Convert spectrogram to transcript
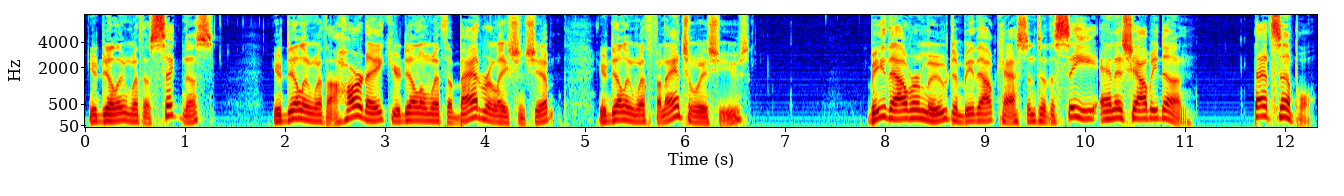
you're dealing with a sickness, you're dealing with a heartache, you're dealing with a bad relationship, you're dealing with financial issues. Be thou removed and be thou cast into the sea, and it shall be done. That's simple.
